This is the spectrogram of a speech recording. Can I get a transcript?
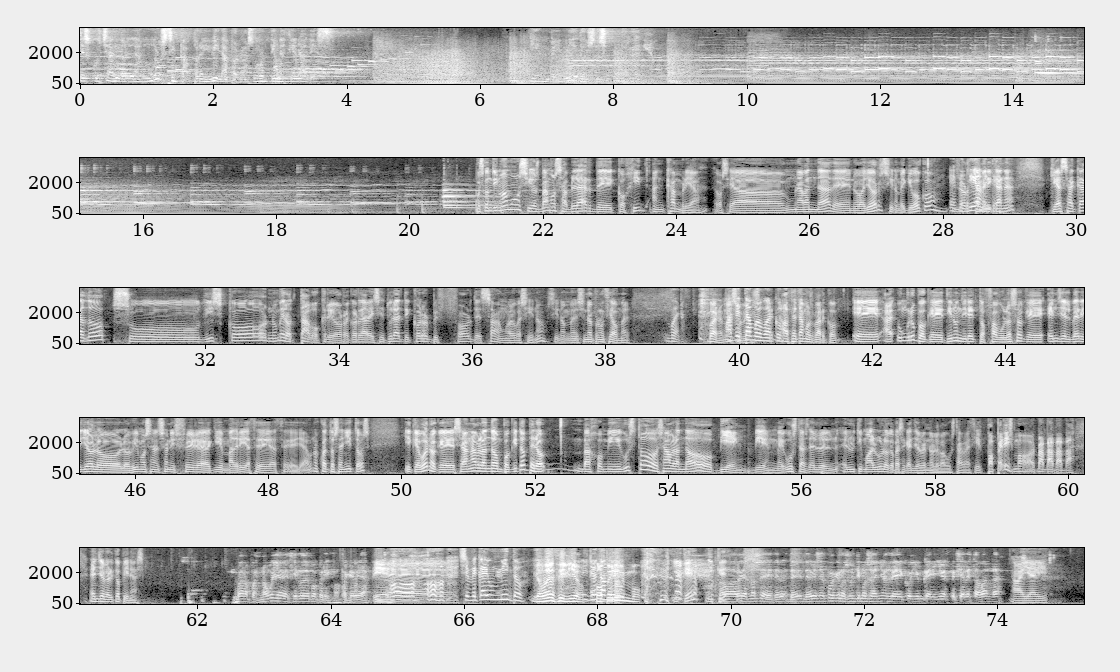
Escuchando la música prohibida por las multinacionales. Bienvenidos a Subterránea. Pues continuamos y os vamos a hablar de Coheed and Cambria, o sea, una banda de Nueva York, si no me equivoco, norteamericana, que ha sacado su disco número octavo, creo recordar, y se titula The Color Before the Sun o algo así, ¿no? Si no, me- si no he pronunciado mal. Bueno, Bueno, más Aceptamos barco. Aceptamos barco. Eh, un grupo que tiene un directo fabuloso que Angel Bear y yo lo, lo vimos en el Sony Sphere aquí en Madrid hace, hace ya unos cuantos añitos y que bueno, que se han ablandado un poquito, pero bajo mi gusto se han ablandado bien, bien. Me gusta el, el- el último álbum, lo que pasa es que a Angel Bear no le va a gustar, va a decir poperismo, pa, pa, pa, pa". Angel Bear, ¿qué opinas? Bueno, pues no voy a decirlo de poperismo, para que veas. Bien. oh, oh, se me cae un mito. Lo voy a decir yo. Yo Poperismo. ¿Y qué? ¿Y qué? No, a ver, no sé, debe, de- debe ser porque en los últimos años le cogí un cariño especial a esta banda Ahí, ahí.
